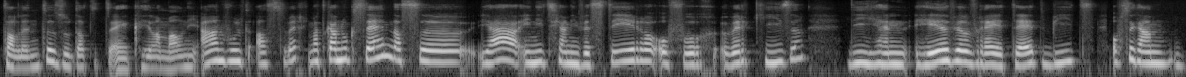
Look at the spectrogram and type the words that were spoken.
talenten, zodat het eigenlijk helemaal niet aanvoelt als werk. Maar het kan ook zijn dat ze ja, in iets gaan investeren of voor werk kiezen die hen heel veel vrije tijd biedt. Of ze gaan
